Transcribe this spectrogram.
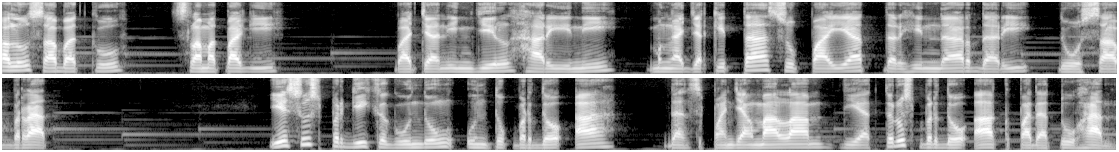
Halo sahabatku, selamat pagi. Bacaan Injil hari ini mengajak kita supaya terhindar dari dosa berat. Yesus pergi ke gunung untuk berdoa dan sepanjang malam dia terus berdoa kepada Tuhan.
